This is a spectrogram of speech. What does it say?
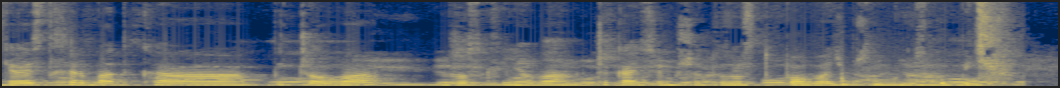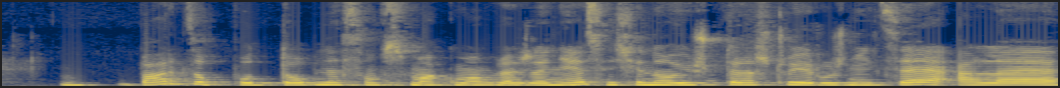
To jest herbatka piczowa, brzoskwiniowa. Czekajcie, muszę to zastopować, bo się mogę skupić. Bardzo podobne są w smaku, mam wrażenie. W sensie, no już teraz czuję różnicę, ale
